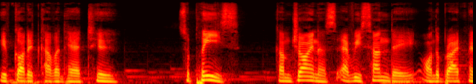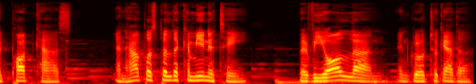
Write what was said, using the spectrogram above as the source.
we've got it covered here too. So please come join us every Sunday on the BrightMyth Podcast and help us build a community where we all learn and grow together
